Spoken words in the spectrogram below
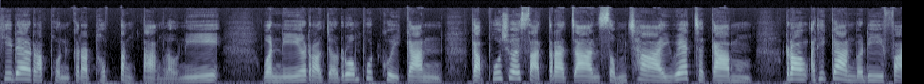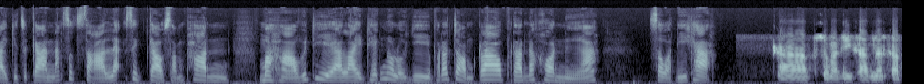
ที่ได้รับผลกระทบต่างๆ เหล่านี้ วันนี้เราจะร่วมพูดคุยกัน กับผู้ช่วยศาสตราจารย์ สมชายเวชกรรม รองอธิการบดีฝ่ายกิจการนักศึกษา และสิทธิ์เก่าสัมพันธ์ มหาวิทยาลัยเทคโนโลยี พระจอมเกล้าพระนครเหนือ สวัสดีค่ะ ครับ สวัสดีครับนะครับ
